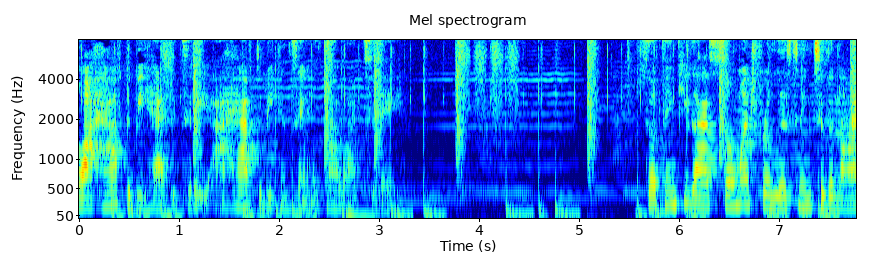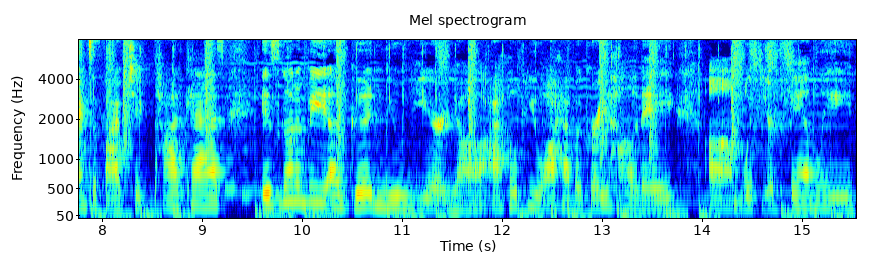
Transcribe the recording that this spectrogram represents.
So I have to be happy today. I have to be content with my life today. So thank you guys so much for listening to the 9 to 5 Chick podcast. It's going to be a good new year, y'all. I hope you all have a great holiday um, with your family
